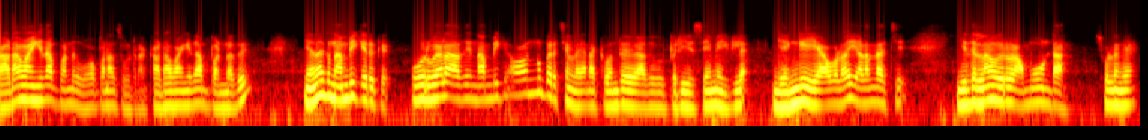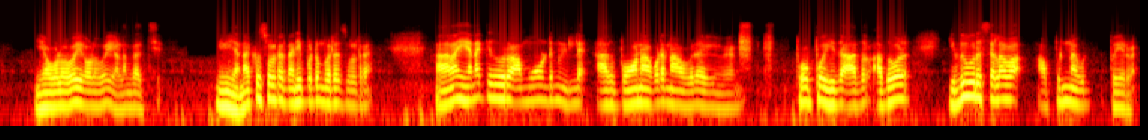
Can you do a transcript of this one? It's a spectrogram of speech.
கடை வாங்கி தான் பண்ணது. ஓப்பனாக சொல்கிறேன் கடை வாங்கி தான் பண்ணது. எனக்கு நம்பிக்கை இருக்குது ஒரு வேளை அது நம்பிக்கை ஒன்றும் பிரச்சனை இல்லை. எனக்கு வந்து அது ஒரு பெரிய விஷயமே இல்லை. எங்கே எவ்வளோ இழந்தாச்சு. இதெல்லாம் ஒரு அமௌண்ட்டா சொல்லுங்கள் எவ்வளவோ எவ்வளவோ இழந்தாச்சு. இது எனக்கு சொல்கிறேன் தனிப்பட்ட முறையில் சொல்கிறேன் அதனால் எனக்கு இது ஒரு அமௌண்ட்டுன்னு இல்லை. அது போனால் கூட நான் ஒரு போப்போ இது அது அதோட இது ஒரு செலவா? அப்படின்னு நான் விட்டு போயிடுவேன்.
